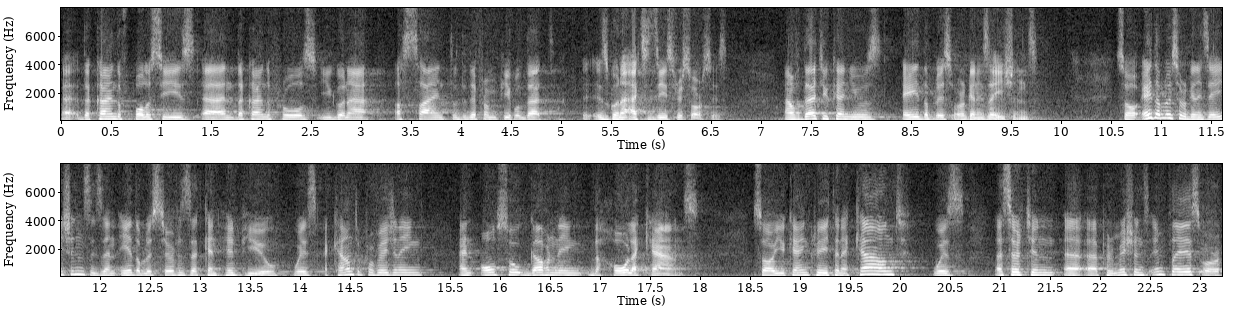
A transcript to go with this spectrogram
uh, the kind of policies and the kind of roles you're going to assign to the different people that is going to access these resources. And for that, you can use AWS organizations. So AWS organizations is an AWS service that can help you with account provisioning, and also governing the whole accounts. So you can create an account with certain uh, uh, permissions in place or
